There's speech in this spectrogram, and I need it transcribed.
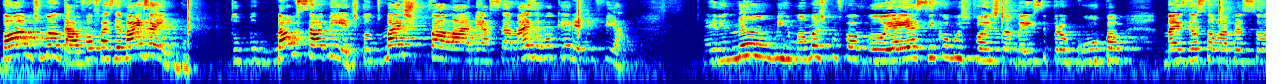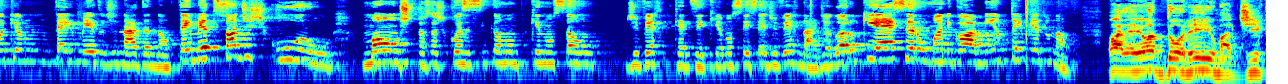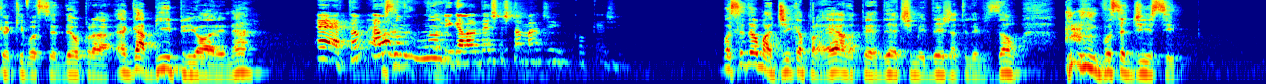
pode mandar, eu vou fazer mais ainda. Tu mal sabe eles, quanto mais falar, ameaçar, mais eu vou querer enfiar. Aí ele, não, minha irmã, mas por favor. E aí, assim como os fãs também se preocupam, mas eu sou uma pessoa que eu não tenho medo de nada, não. Tenho medo só de escuro, monstro, essas coisas assim que, eu não, que não são de ver... Quer dizer, que eu não sei se é de verdade. Agora, o que é ser humano igual a mim, eu não tenho medo, não. Olha, eu adorei uma dica que você deu para. É Gabi Priori, né? É, tam- ela Você- não, não liga, ela deixa chamar de qualquer jeito. Você deu uma dica para ela perder a timidez na televisão. Você disse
